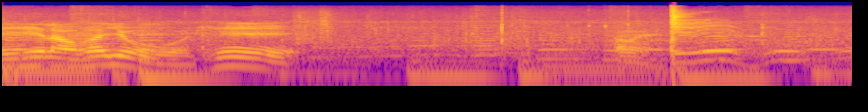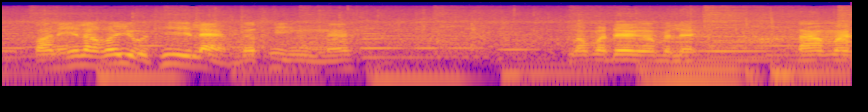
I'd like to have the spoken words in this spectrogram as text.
นี้เราก็อยู่ที่ทำไมตอนนี้เราก็อยู่ที่แหลมกระทิงนะ เรามาเดินกันไปเลย ตามมา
